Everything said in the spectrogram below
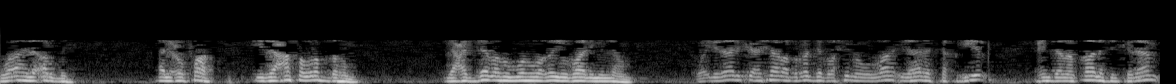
وأهل أرضه العصاة إذا عصوا ربهم لعذبهم وهو غير ظالم لهم. ولذلك أشار ابن رجب رحمه الله إلى هذا التقدير عندما قال في الكلام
